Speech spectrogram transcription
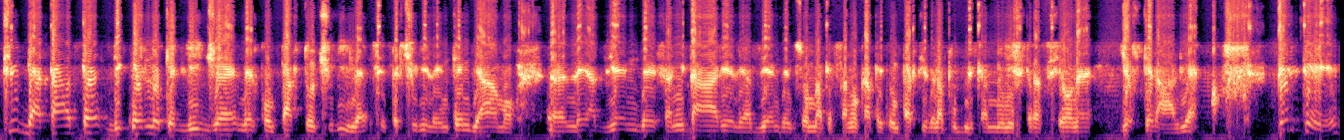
più datato di quello che vige nel comparto civile, se per civile intendiamo eh, le aziende sanitarie, le aziende insomma, che fanno capo ai comparti della pubblica amministrazione, gli ospedali. Ecco perché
